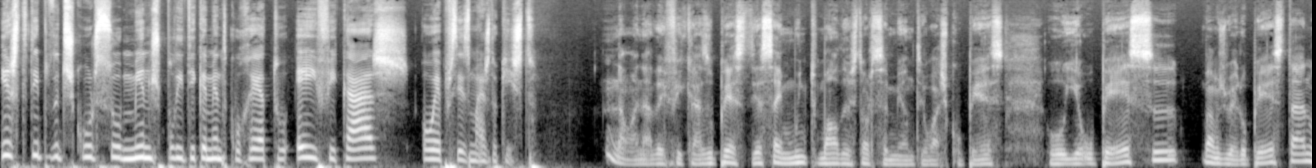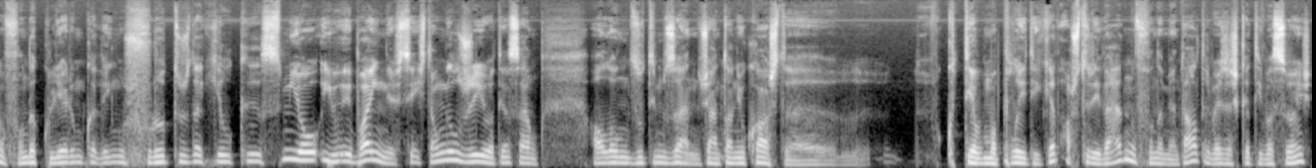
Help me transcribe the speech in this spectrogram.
Este tipo de discurso menos politicamente correto é eficaz ou é preciso mais do que isto? Não é nada eficaz. O PSD sai muito mal deste orçamento. Eu acho que o PS, o, o PS, vamos ver, o PS está no fundo a colher um bocadinho os frutos daquilo que semeou. E, e bem, isto é um elogio, atenção. Ao longo dos últimos anos, António Costa que teve uma política de austeridade no fundamental, através das cativações,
